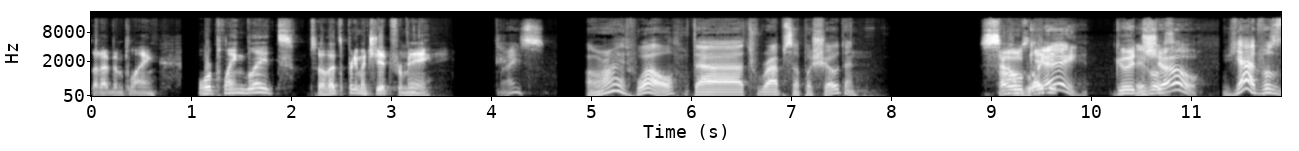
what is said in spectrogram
that I've been playing, or playing Blades. So that's pretty much it for me. Nice. All right. Well, that wraps up a show then. Sounds like okay. Good It was- show. Yeah, it was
